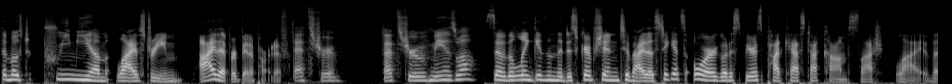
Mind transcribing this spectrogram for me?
the most premium live stream I've ever been a part of. That's true. That's true of me as well. So the link is in the description to buy those tickets or go to spiritspodcast.com slash live.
